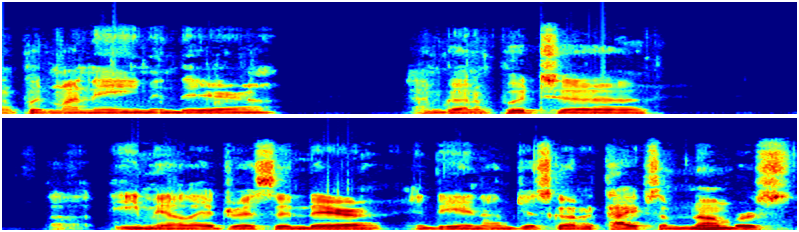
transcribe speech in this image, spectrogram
to put my name in there. I'm to put uh, uh, email address in there. And then I'm just to type some numbers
